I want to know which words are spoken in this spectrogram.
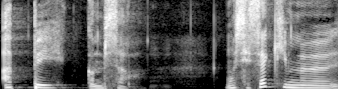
happer comme ça. Moi, c'est ça qui me.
